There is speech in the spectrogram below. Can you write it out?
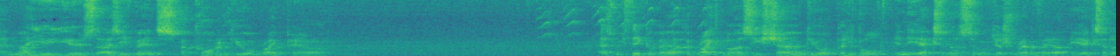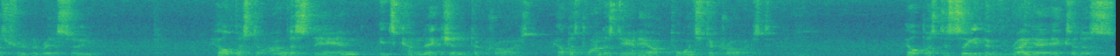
And may you use those events according to your great power. As we think about the great mercy shown to your people in the Exodus that we've just read about, the Exodus through the Red Sea, help us to understand its connection to Christ. Help us to understand how it points to Christ. Help us to see the greater Exodus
